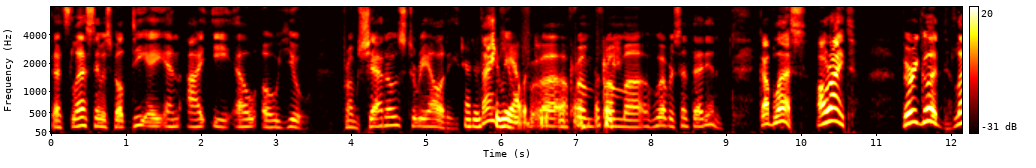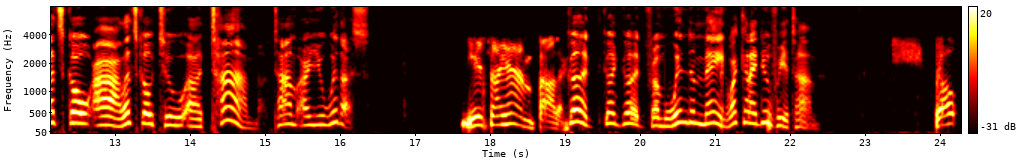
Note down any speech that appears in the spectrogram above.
That's last name is spelled D A N I E L O U. From shadows to reality. Shadows Thank to you Reality. for, uh, Okay, from okay. from uh, whoever sent that in. God bless. All right, very good. Let's go. Ah, let's go to uh, Tom. Tom, are you with us? Yes, I am, Father. Good, good, good. From Windham, Maine. What can I do for you, Tom? Well,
